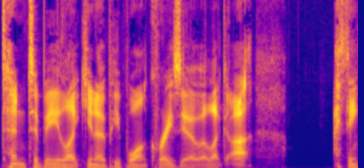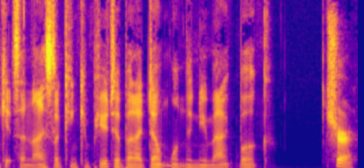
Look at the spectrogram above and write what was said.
tend to be like you know people aren't crazy over. Like I, I think it's a nice looking computer, but I don't want the new MacBook. Sure.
